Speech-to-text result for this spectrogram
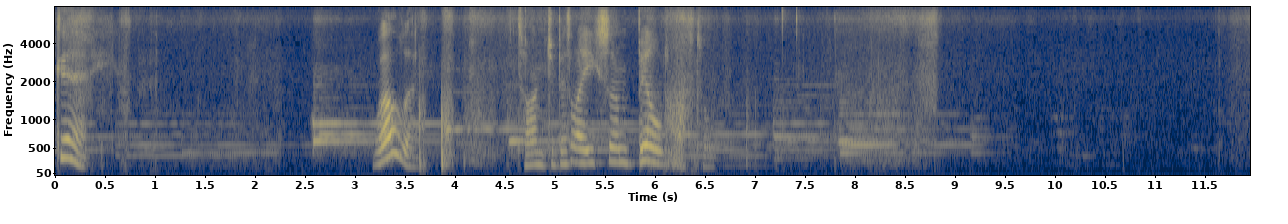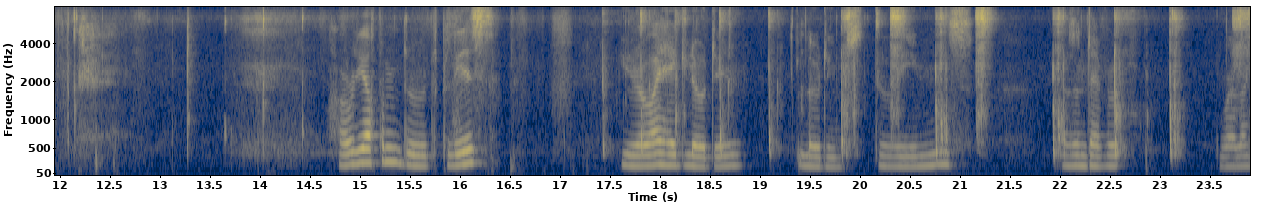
Okay. Well then, time to play some build battle. Hurry up and load, please. You know I hate loading, loading streams. Doesn't ever really.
